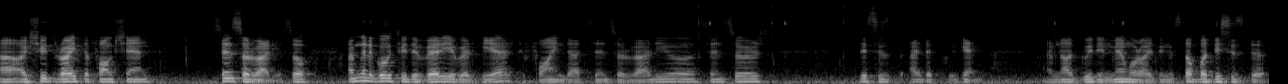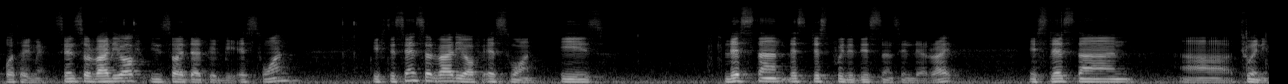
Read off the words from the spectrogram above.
uh, I should write the function sensor value. So I'm gonna go to the variable here to find that sensor value, sensors. This is, again, I'm not good in memorizing stuff, but this is the what I meant. Sensor value of, inside that will be S1. If the sensor value of S1 is less than, let's just put the distance in there, right? It's less than uh, 20,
